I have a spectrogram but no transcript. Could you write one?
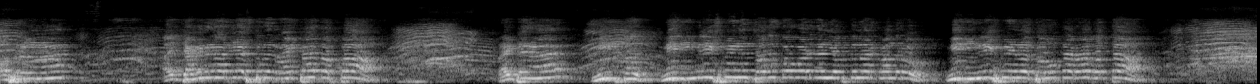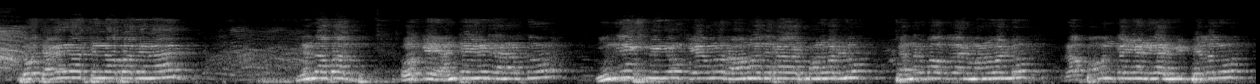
అవసరమా అది జగన్ గారు చేస్తున్నది రైటా తప్ప? రైటేనా? మీరు మీరు ఇంగ్లీష్ మీడియం చదువుకోకూడదని చెప్తున్నారు కొందరు. మీరు ఇంగ్లీష్ మీడియంలో చదువుతారా? వద్దా? సో జగన్ గారు జిందాబాదేనా? జిందాబాద్. ఓకే అంటే ఏంటి దాని అర్థం? ఇంగ్లీష్ మీడియం కేవలం రామోజీరావు గారి మనవాళ్ళు చంద్రబాబు గారి మనవాళ్ళు రా- పవన్ కళ్యాణ్ గారి మీ పిల్లలు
